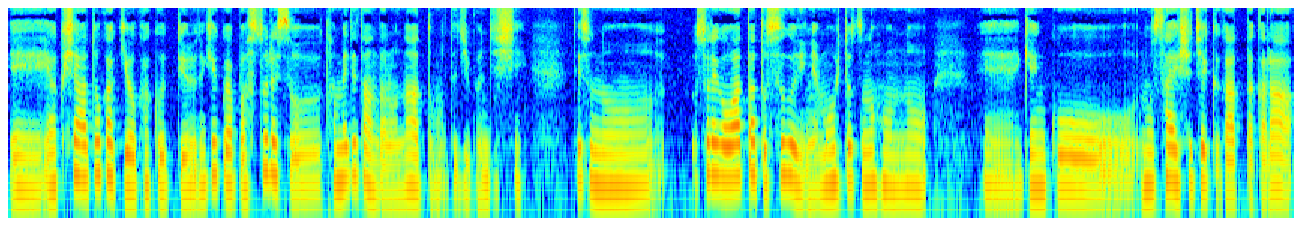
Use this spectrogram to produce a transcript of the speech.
えー、役者後書きを書くっていうので結構やっぱストレスを溜めてたんだろうなと思って自分自身。でそのそれが終わった後すぐにねもう一つの本の、えー、原稿の最終チェックがあったから、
